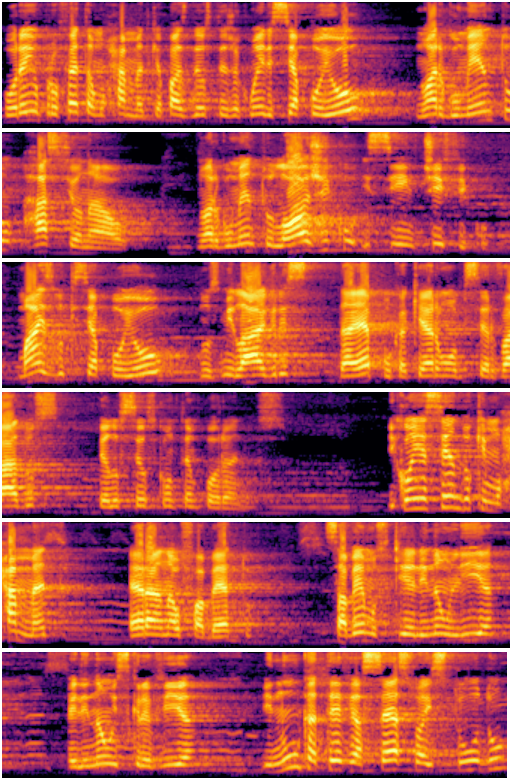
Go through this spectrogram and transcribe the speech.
Porém, o profeta Muhammad, que a paz de Deus esteja com ele, se apoiou no argumento racional, no argumento lógico e científico, mais do que se apoiou nos milagres da época que eram observados pelos seus contemporâneos. E conhecendo que Muhammad era analfabeto, sabemos que ele não lia, ele não escrevia e nunca teve acesso a estudo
